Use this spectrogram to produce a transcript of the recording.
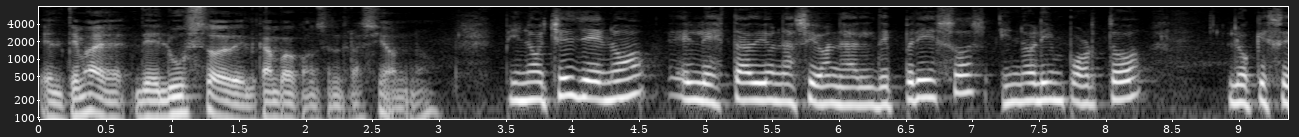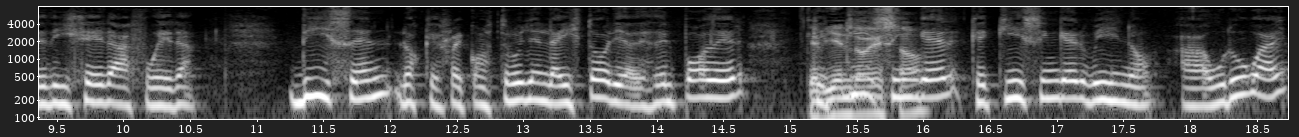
el tema del uso del campo de concentración. ¿no? Pinochet llenó el Estadio Nacional de presos y no le importó lo que se dijera afuera. Dicen los que reconstruyen la historia desde el poder que, Kissinger, que Kissinger vino a Uruguay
